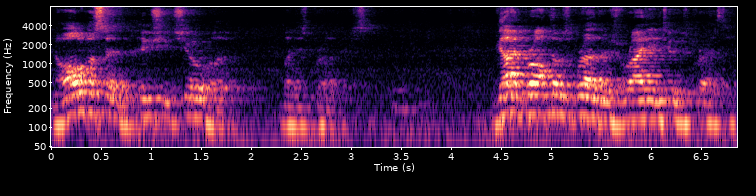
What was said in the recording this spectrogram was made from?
And all of a sudden, who should show up but his brothers? God brought those brothers right into his presence.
